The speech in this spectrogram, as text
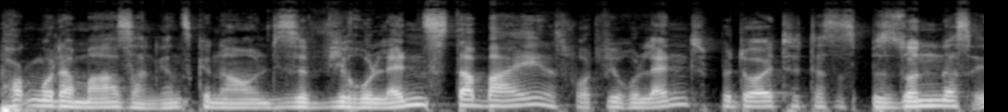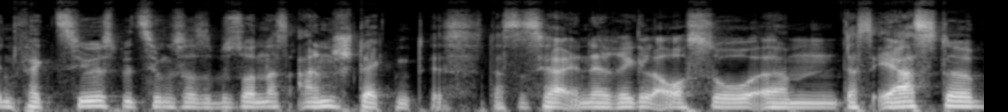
Pocken oder Masern, ganz genau. Und diese Virulenz dabei, das Wort virulent bedeutet, dass es besonders infektiös bzw. besonders ansteckend ist. Das ist ja in der Regel auch so ähm, das Erste,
